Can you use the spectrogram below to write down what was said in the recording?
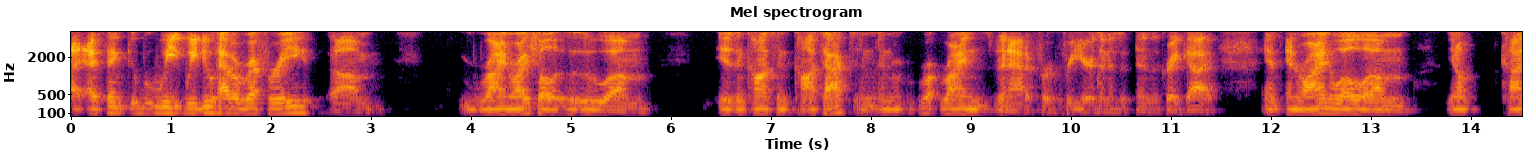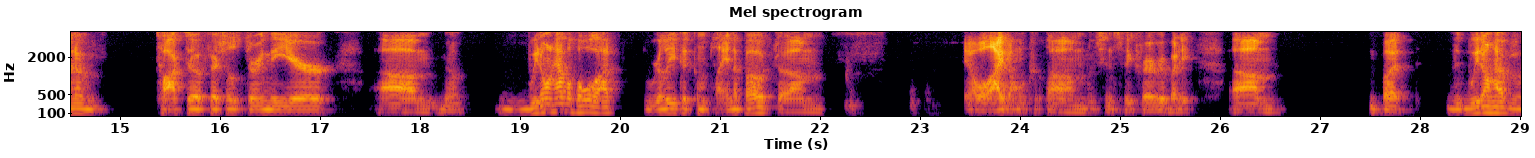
I, I, think we we do have a referee, um, Ryan Reichel, who um, is in constant contact, and, and Ryan's been at it for for years and is, is a great guy, and and Ryan will, um, you know, kind of talk to officials during the year. Um, you know, we don't have a whole lot really to complain about. Um, well, I don't. Um, I shouldn't speak for everybody, um, but we don't have.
